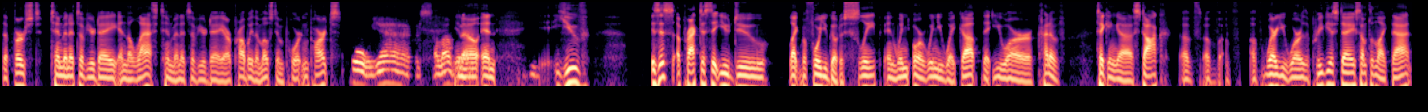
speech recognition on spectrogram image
the first 10 minutes of your day and the last 10 minutes of your day are probably the most important parts. Oh, yes. I love you that. You know, and mm-hmm. you've, is this a practice that you do like before you go to sleep and when or when you wake up that you are kind of taking a stock of of of, of where you were the previous day something like that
